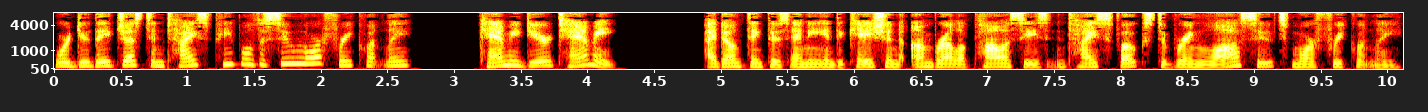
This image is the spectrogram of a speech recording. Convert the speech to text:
or do they just entice people to sue more frequently? Tammy, dear Tammy. I don't think there's any indication umbrella policies entice folks to bring lawsuits more frequently.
